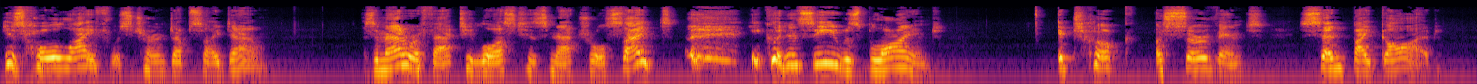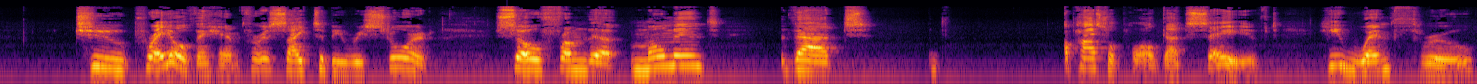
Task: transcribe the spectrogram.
his whole life was turned upside down. As a matter of fact, he lost his natural sight. He couldn't see, he was blind. It took a servant sent by God to pray over him for his sight to be restored. So, from the moment that Apostle Paul got saved, he went through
